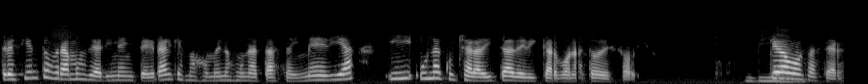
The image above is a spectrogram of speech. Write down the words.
300 gramos de harina integral, que es más o menos una taza y media, y una cucharadita de bicarbonato de sodio. ¿Qué vamos a hacer?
